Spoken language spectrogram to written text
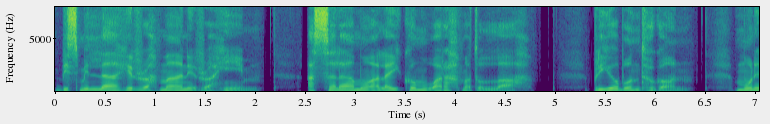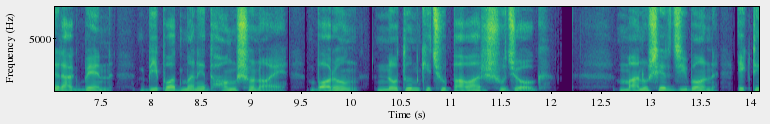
বিসমিল্লাহির রহমানির রহিম আসসালামু আলাইকুম ওয়ারাহমাতুল্লাহ প্রিয় বন্ধুগণ, মনে রাখবেন, বিপদ মানে ধ্বংস নয়, বরং নতুন কিছু পাওয়ার সুযোগ। মানুষের জীবন একটি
